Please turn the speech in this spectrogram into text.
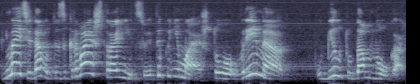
Понимаете, да, вот ты закрываешь страницу, и ты понимаешь, что время убил туда много.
